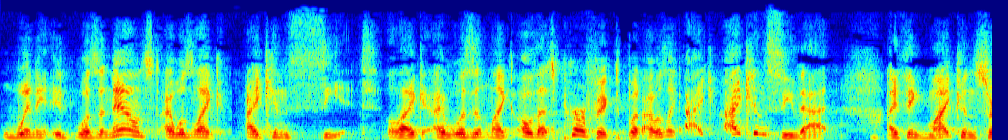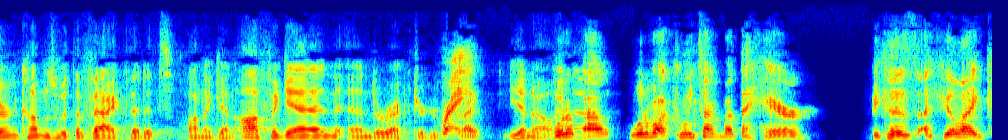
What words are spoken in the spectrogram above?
when it was announced, I was like, I can see it. Like I wasn't like, oh, that's perfect, but I was like, I I can see that. I think my concern comes with the fact that it's on again, off again, and director, Right. Right. You know, What about what about? Can we talk about the hair? Because I feel like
